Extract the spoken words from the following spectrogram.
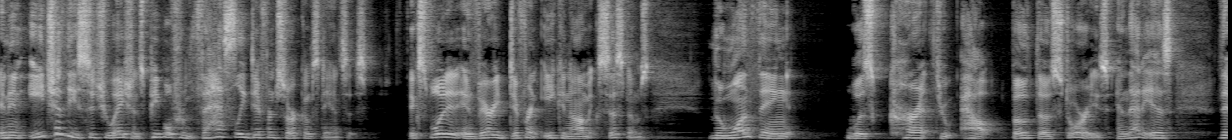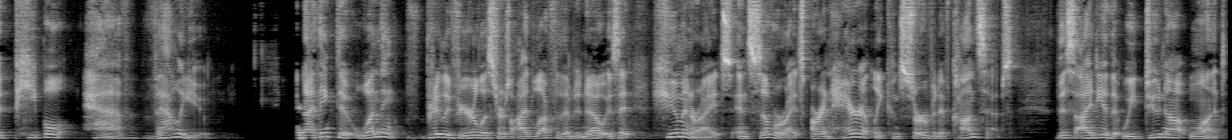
And in each of these situations, people from vastly different circumstances, exploited in very different economic systems, the one thing was current throughout both those stories, and that is that people have value. And I think that one thing, particularly for your listeners, I'd love for them to know is that human rights and civil rights are inherently conservative concepts. This idea that we do not want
